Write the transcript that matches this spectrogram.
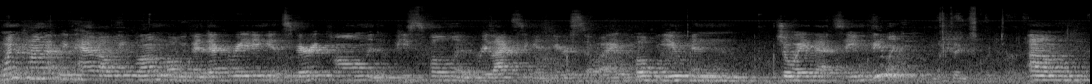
one comment we've had all week long while we've been decorating, it's very calm and peaceful and relaxing in here, so I hope you enjoy that same feeling. Um,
